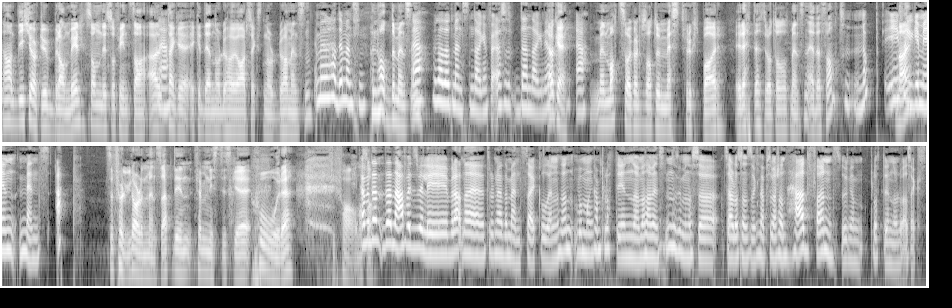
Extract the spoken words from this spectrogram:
Ja, de kjørte jo brannbil, som de så fint sa. Jeg Ja. tenker, er ikke det når du har har sex når du har mensen? Men hun hadde jo mensen. Hun hadde mensen. Ja, hun hadde hatt mensen dagen før. Altså den dagen de Ja, hadde ok. Ja. Men Mats var kanskje sånn at du er mest fruktbar rett etter at du har hatt mensen. Er det sant? Nope. Ifølge min mens-app. Selvfølgelig har du en mensapp, din feministiske hore. Fy faen, Ja, men altså. den, den er faktisk veldig bra. Jeg tror den heter Men's Cycle eller noe sånt. Hvor man kan plotte inn når man har mensen. Så, man også, så er det også en sånn knapp som er sånn 'had fun', så du kan plotte inn når du har sex.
